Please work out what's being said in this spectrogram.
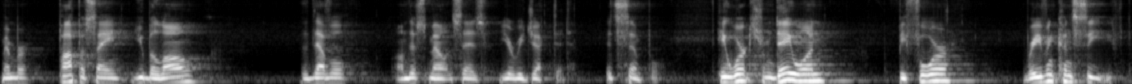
Remember, Papa saying, You belong. The devil on this mountain says, You're rejected. It's simple. He works from day one, before we're even conceived.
